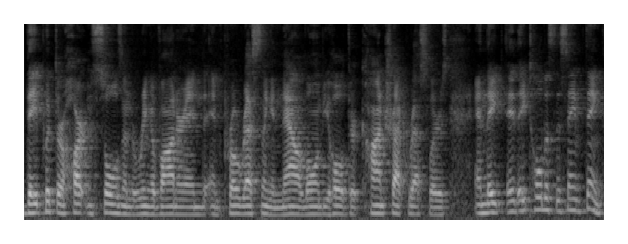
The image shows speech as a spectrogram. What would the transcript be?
they put their heart and souls into Ring of Honor and, and pro wrestling, and now lo and behold, they're contract wrestlers. And they they told us the same thing.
